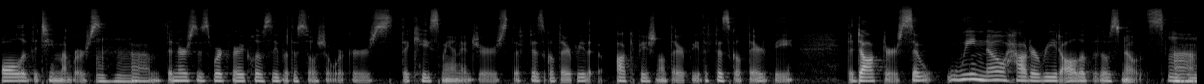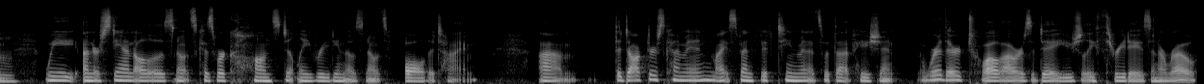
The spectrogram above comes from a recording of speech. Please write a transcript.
all of the team members. Mm-hmm. Um, the nurses work very closely with the social workers, the case managers, the physical therapy, the occupational therapy, the physical therapy, the doctors. So we know how to read all of those notes. Mm-hmm. Um, we understand all of those notes because we're constantly reading those notes all the time. Um, the doctors come in, might spend 15 minutes with that patient. We're there 12 hours a day, usually three days in a row.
